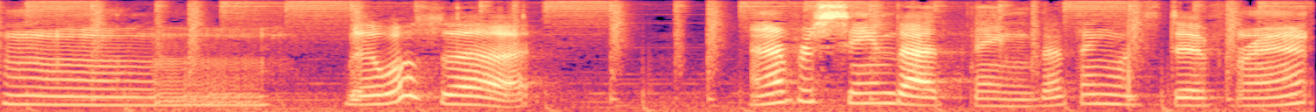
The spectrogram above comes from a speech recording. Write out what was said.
hmm, what was that? I never seen that thing. That thing looks different.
